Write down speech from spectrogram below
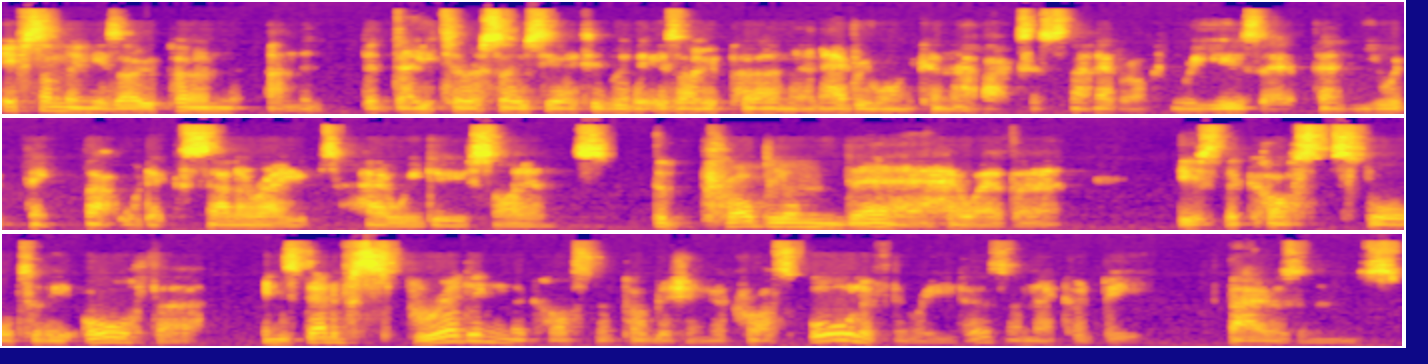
if something is open and the, the data associated with it is open and everyone can have access to that, and everyone can reuse it, then you would think that would accelerate how we do science. The problem there, however, is the costs fall to the author instead of spreading the cost of publishing across all of the readers, and there could be thousands,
